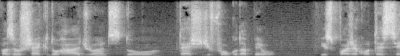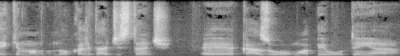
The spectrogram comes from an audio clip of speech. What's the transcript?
fazer o check do rádio antes do teste de fogo da APU. Isso pode acontecer que numa localidade distante, é, caso um APU tenha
